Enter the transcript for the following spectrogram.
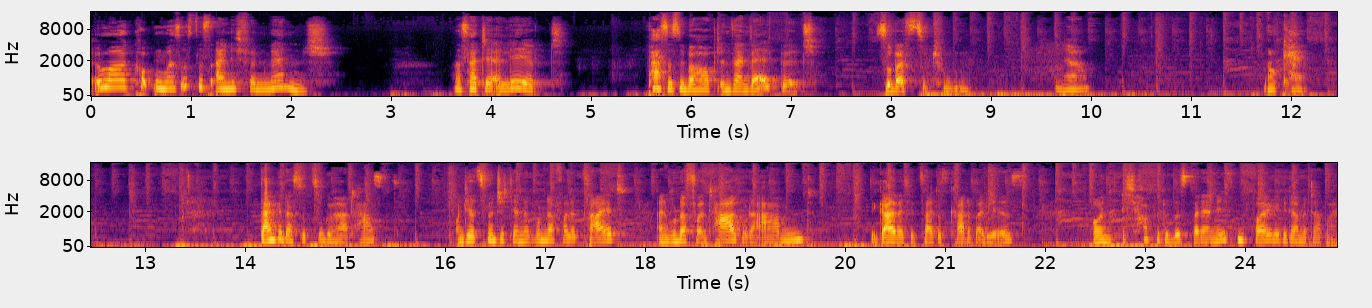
Immer gucken, was ist das eigentlich für ein Mensch? Was hat er erlebt? Passt es überhaupt in sein Weltbild, sowas zu tun? Ja. Okay. Danke, dass du zugehört hast. Und jetzt wünsche ich dir eine wundervolle Zeit, einen wundervollen Tag oder Abend, egal welche Zeit es gerade bei dir ist. Und ich hoffe, du bist bei der nächsten Folge wieder mit dabei.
